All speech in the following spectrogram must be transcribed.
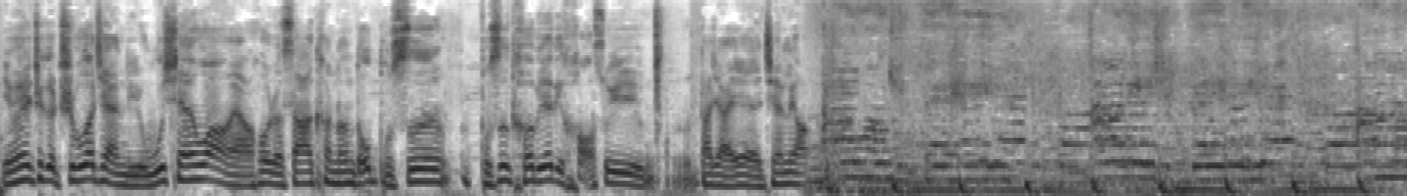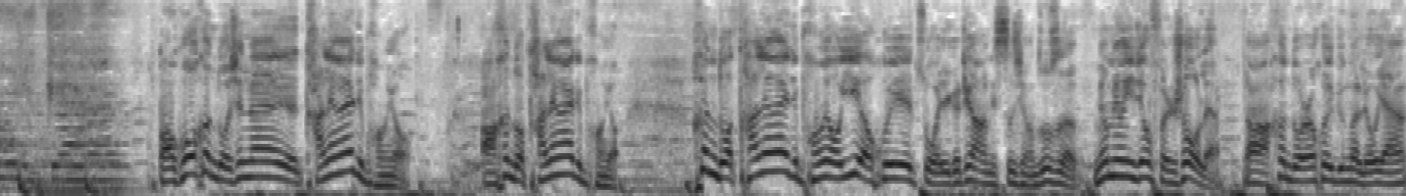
因为这个直播间的无线网呀，或者啥，可能都不是不是特别的好，所以大家也见谅。I want you, baby. 包括很多现在谈恋爱的朋友，啊，很多谈恋爱的朋友，很多谈恋爱的朋友也会做一个这样的事情，就是明明已经分手了啊，很多人会给我留言，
